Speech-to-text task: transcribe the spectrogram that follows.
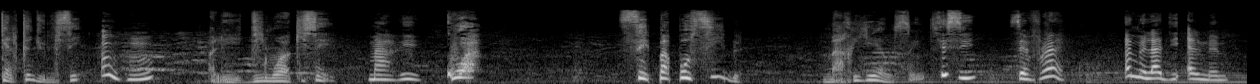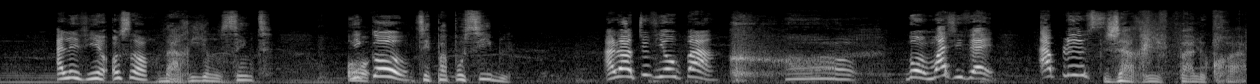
Quelqu'un du lycée? Mhm. Allez, dis-moi qui c'est? Marie. Quoi? C'est pas possible. Marie est enceinte? Si, si, c'est vrai. Elle me l'a dit elle-même. Allez, viens, on sort. Marie enceinte? Oh, Nico C'est pas possible. Alors, tu viens ou pas? Oh. Bon, moi j'y vais. À plus J'arrive pas à le croire.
